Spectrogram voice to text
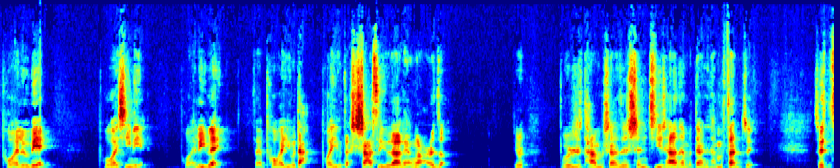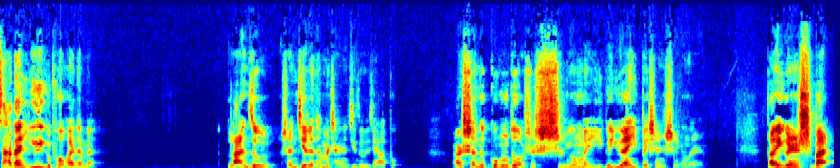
破坏流变，破坏西缅，破坏利位，在破坏犹大，破坏犹大，杀死犹大两个儿子，就是不是他们杀，是神击杀他们，但是他们犯罪，所以撒旦一个一个破坏他们，拦阻神借着他们产生基督的家谱，而神的工作是使用每一个愿意被神使用的人。当一个人失败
